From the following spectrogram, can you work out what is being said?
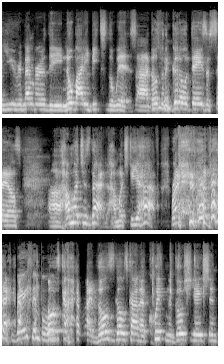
you remember the "Nobody Beats the Wiz." those were the good old days of sales. how much is that? How much do you have? Right. Very simple. those kind of, right. Those those kind of quick negotiation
